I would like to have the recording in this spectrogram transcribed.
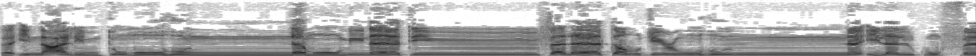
فإن علمتموهن مؤمنات فلا ترجعوهن إلى الكفار.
